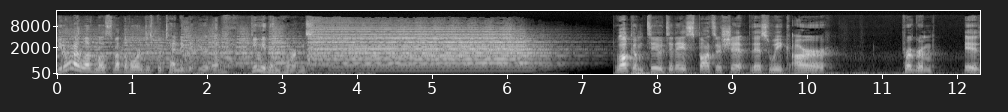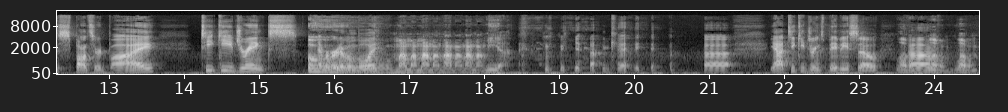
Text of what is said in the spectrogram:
You know what I love most about the horns is pretending to hear them. Give me them horns. Welcome to today's sponsorship. This week, our program is sponsored by Tiki Drinks. Ever heard of them, boy? Oh, Mama, mama, mama, mama mia. yeah, okay. uh, yeah, Tiki Drinks, baby. So, Love them. um, love them. Love them.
